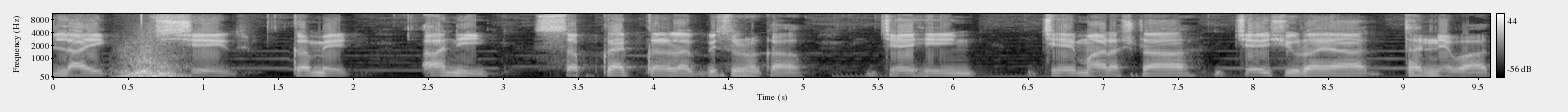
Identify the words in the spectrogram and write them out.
लाईक शेअर कमेंट आणि सबस्क्राईब करायला विसरू नका. जय हिंद जय महाराष्ट्र जय शिवराया. धन्यवाद.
